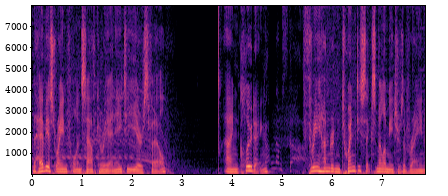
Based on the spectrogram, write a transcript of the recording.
the heaviest rainfall in South Korea in 80 years fell, including 326 millimeters of rain,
